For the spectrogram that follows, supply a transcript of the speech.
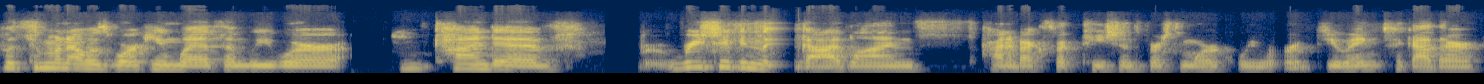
with someone I was working with, and we were kind of reshaping the guidelines, kind of expectations for some work we were doing together.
